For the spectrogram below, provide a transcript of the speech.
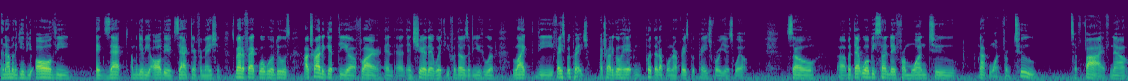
and I'm going to give you all the exact. I'm gonna give you all the exact information. As a matter of fact, what we'll do is I'll try to get the uh, flyer and, and, and share that with you for those of you who have liked the Facebook page. I'll try to go ahead and put that up on our Facebook page for you as well. So, uh, but that will be Sunday from one to not one from two to five. Now,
